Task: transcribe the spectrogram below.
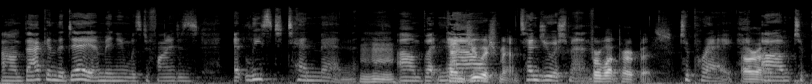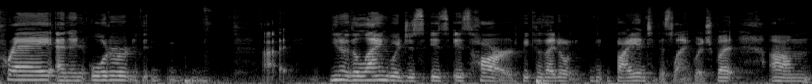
Um, back in the day, a minyan was defined as at least 10 men. Um, but now. 10 Jewish men. 10 Jewish men For what purpose? to pray. All right. Um, to pray, and in order, uh, you know, the language is, is, is hard because I don't buy into this language. But um,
